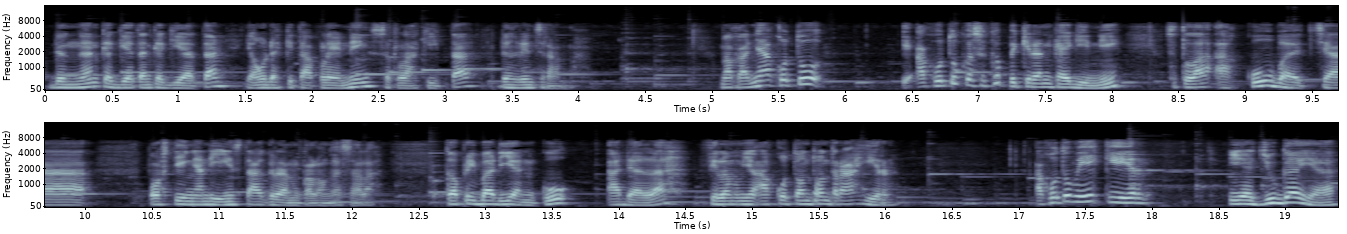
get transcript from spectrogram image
dengan kegiatan-kegiatan yang udah kita planning setelah kita dengerin ceramah. Makanya aku tuh aku tuh kepikiran kayak gini setelah aku baca postingan di Instagram kalau nggak salah. Kepribadianku adalah film yang aku tonton terakhir. Aku tuh mikir, iya juga ya.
